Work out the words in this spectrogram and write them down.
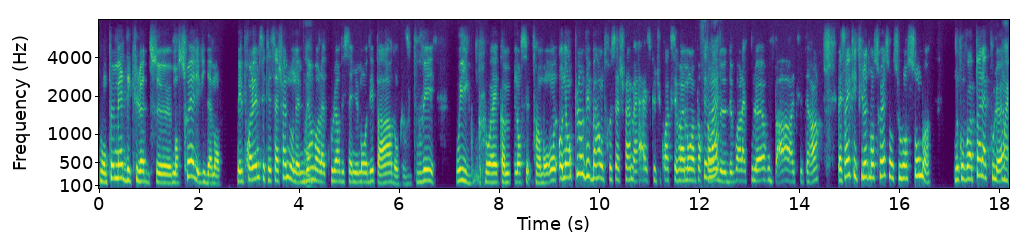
on peut mettre des culottes euh, menstruelles, évidemment. Mais le problème, c'est que les sages-femmes, on aime bien voir la couleur des saignements au départ. Donc, vous pouvez, oui, ouais, comme, non, enfin bon, on, on est en plein débat entre sages-femmes. Ah, Est-ce que tu crois que c'est vraiment important vrai? de, de voir la couleur ou pas, etc. Mais c'est vrai que les culottes menstruelles sont souvent sombres. Donc, on voit pas la couleur. Ouais.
